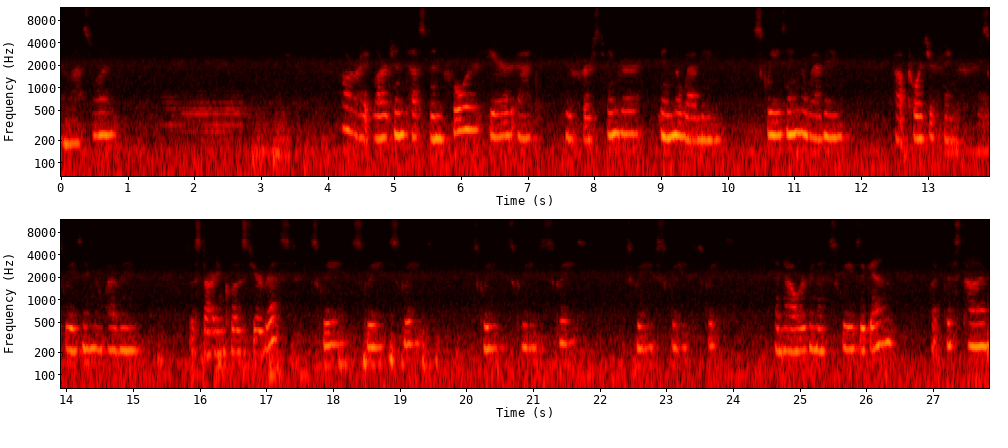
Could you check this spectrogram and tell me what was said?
And last one. Alright, large intestine forward here at your first finger in the webbing, squeezing the webbing out towards your finger, squeezing the webbing. So starting close to your wrist, squeeze, squeeze, squeeze, squeeze, squeeze, squeeze, squeeze, squeeze, squeeze. And now we're going to squeeze again, but this time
